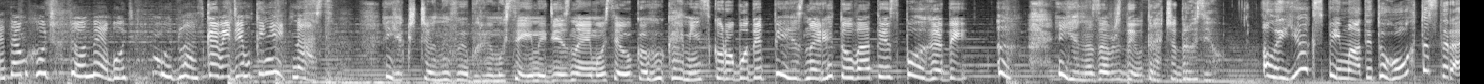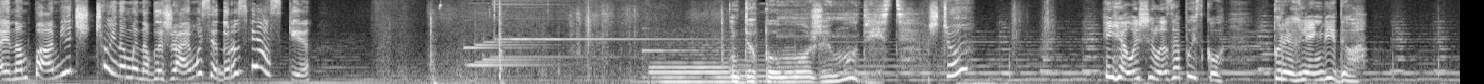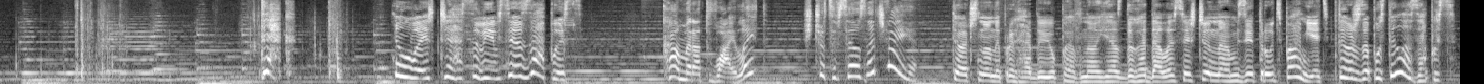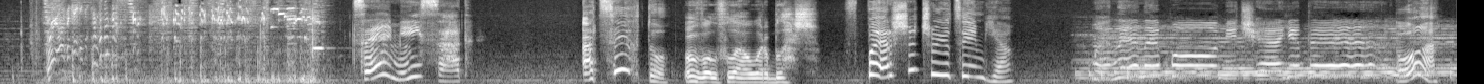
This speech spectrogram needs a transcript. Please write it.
Є там хоч хто-небудь. Будь ласка, відімкніть нас. Якщо не виберемося і не дізнаємося, у кого камінь скоро буде пізно рятувати спогади. Ех, Я назавжди втрачу друзів. Але як спіймати того, хто стирає нам пам'ять, щойно ми наближаємося до розв'язки? Допоможе мудрість. Що? Я лишила записку. Переглянь відео. Увесь час вівся запис. Камера Твайлайт? Що це все означає? Точно не пригадую, певно, я здогадалася, що нам зітруть пам'ять, тож запустила запис. Це мій сад. А це хто? Wallflower Blush. Вперше чую це ім'я. Мене не помічаєте. О!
